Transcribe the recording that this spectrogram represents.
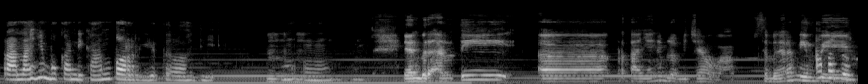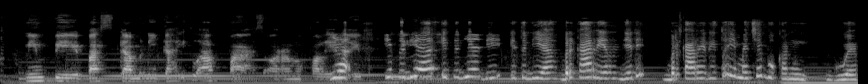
ranahnya bukan di kantor gitu loh di mm -hmm. Mm -hmm. dan berarti uh, pertanyaannya belum dijawab. Sebenarnya mimpi mimpi pasca menikah itu apa? Seorang Novalia ya, itu? Itu dia, itu dia di. Itu dia berkarir. Jadi berkarir itu image-nya bukan gue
